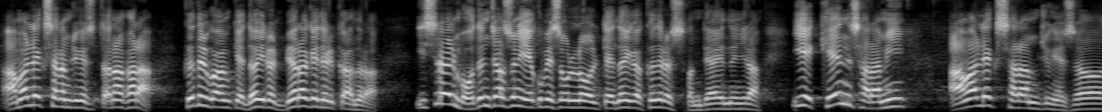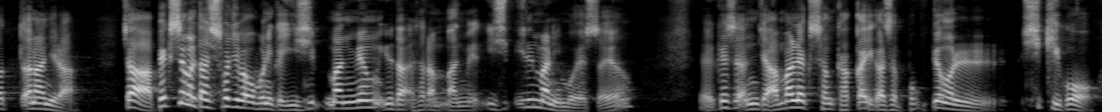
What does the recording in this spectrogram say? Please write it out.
아말렉 사람 중에서 떠나가라. 그들과 함께 너희를 멸하게 될까 하노라. 이스라엘 모든 자손이 애굽에서 올라올 때 너희가 그들을 선대하였느니라. 이에 겐 사람이 아말렉 사람 중에서 떠나니라. 자, 백성을 다시 소집하고 보니까 20만 명, 유다 사람 만 명, 21만이 모였어요. 예, 그래서 이제 아말렉 성 가까이 가서 복병을 시키고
